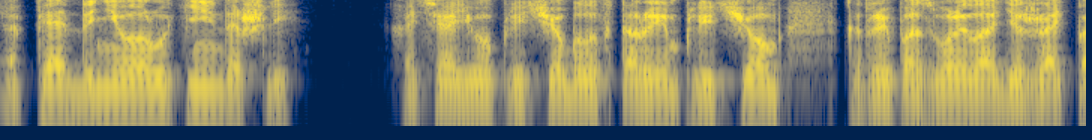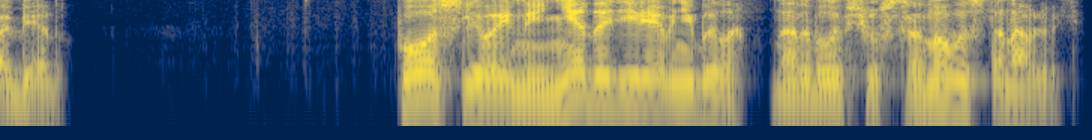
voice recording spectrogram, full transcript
Опять до него руки не дошли, хотя его плечо было вторым плечом, которое позволило одержать победу. После войны не до деревни было, надо было всю страну восстанавливать.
